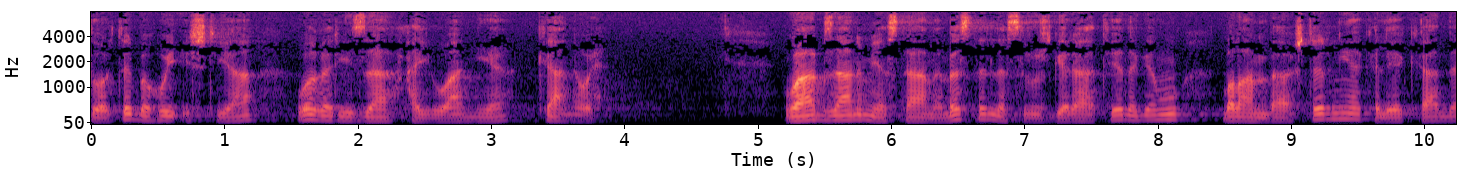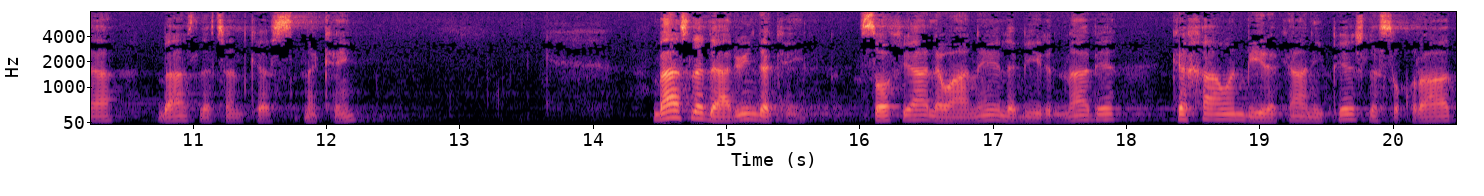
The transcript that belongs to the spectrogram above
زۆرتر بەهۆی ئیشتیا و غەریزە حەیوانییەکانەوەیە. وابزانم ئێستا مەبەستت لە سروشتگەرا تێدەگەم و بەڵام باشتر نیە کە لەیەککاتدا باس لە چەند کەس نەکەین؟ باس لە داروین دەکەین سۆفیا لەوانەیە لە بیرت مابێ کە خاوەن بیرەکانی پێش لە سوقرات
